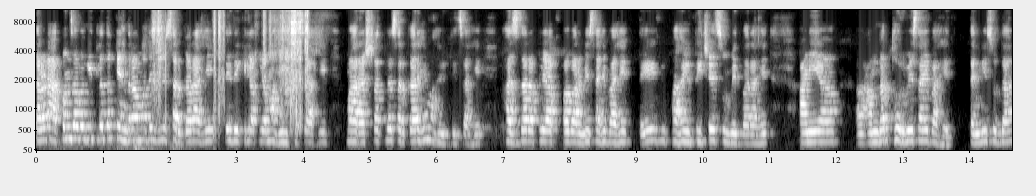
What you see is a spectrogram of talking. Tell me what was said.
कारण आपण जर बघितलं तर केंद्रामध्ये जे सरकार आहे ते देखील आपल्या महायुतीचं आहे. महाराष्ट्रातलं सरकार हे महायुतीचं आहे. खासदार आपले आप्पा बारणे साहेब आहेत ते महायुतीचेच उमेदवार आहेत. आणि आमदार थोरवे साहेब आहेत त्यांनी सुद्धा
